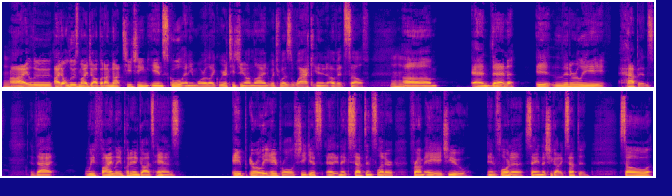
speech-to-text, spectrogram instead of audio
Hmm. I lose. I don't lose my job, but I'm not teaching in school anymore. Like we're teaching online, which was whack in and of itself. Mm-hmm. Um, and then it literally happens that we finally put it in God's hands. Ap- early April, she gets a- an acceptance letter from AHU in mm-hmm. Florida saying that she got accepted. So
